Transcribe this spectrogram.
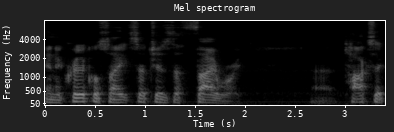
in a critical site such as the thyroid, uh, toxic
